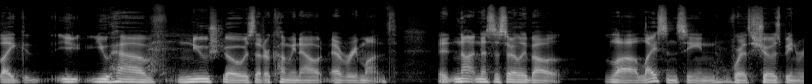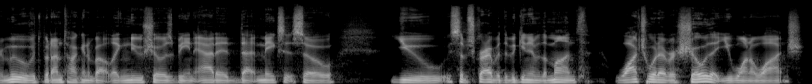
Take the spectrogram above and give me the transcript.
like you you have new shows that are coming out every month. It, not necessarily about licensing with shows being removed, but I'm talking about like new shows being added that makes it so you subscribe at the beginning of the month, watch whatever show that you want to watch.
